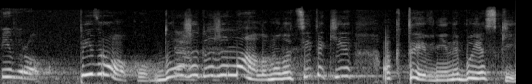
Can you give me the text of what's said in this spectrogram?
півроку. Півроку. Дуже дуже мало. Молодці такі активні, не боязкі.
